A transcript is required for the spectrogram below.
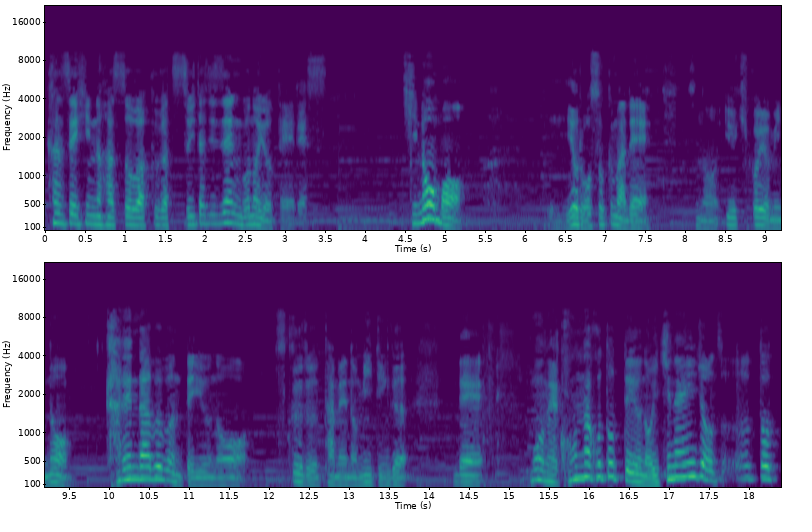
完成品の発送は9月1日前後の予定です。昨日も夜遅くまで、その、有機暦のカレンダー部分っていうのを作るためのミーティング、で、もうね、こんなことっていうのを1年以上ずっと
